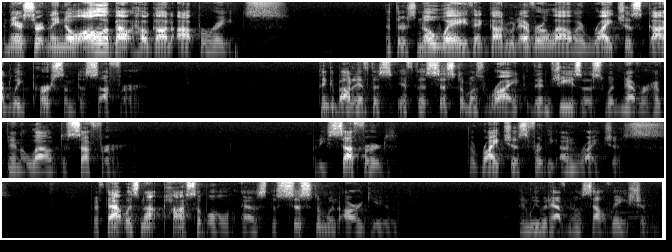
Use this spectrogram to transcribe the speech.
And they certainly know all about how God operates. That there's no way that God would ever allow a righteous, godly person to suffer. Think about it. If, this, if the system was right, then Jesus would never have been allowed to suffer. But he suffered the righteous for the unrighteous. But if that was not possible, as the system would argue, then we would have no salvation.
